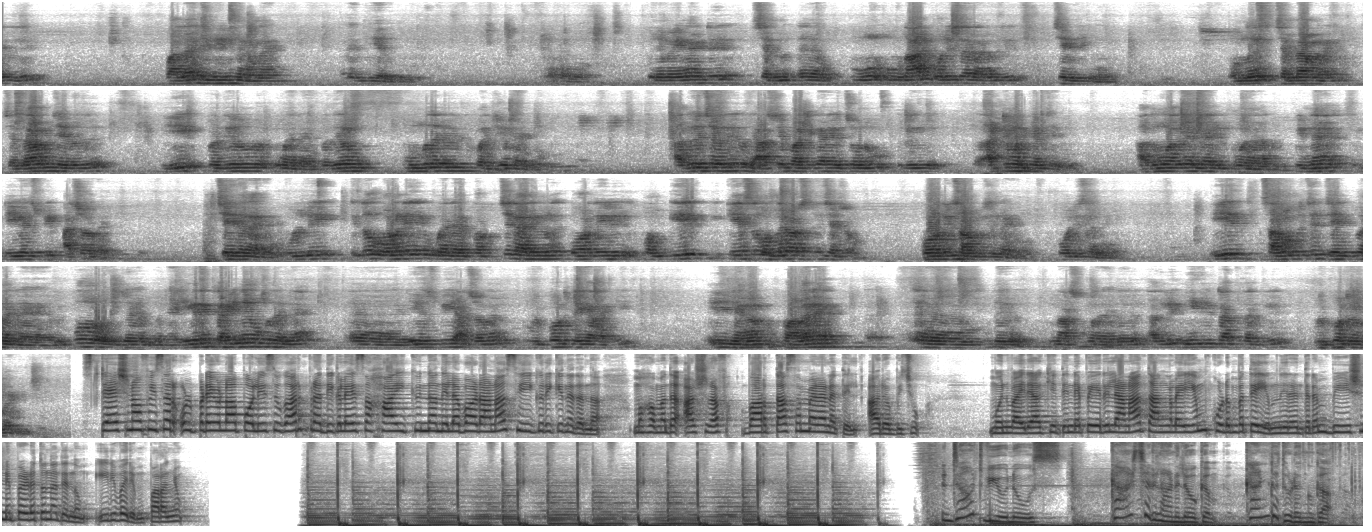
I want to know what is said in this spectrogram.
പല രീതിയിൽ ഞങ്ങളെ ഇത് ചെയ്തിട്ടുണ്ട് പിന്നെ മെയിനായിട്ട് നാല് പോലീസുകാരാണ് ഇത് ചെയ്തിരിക്കുന്നത്. ഒന്ന് ചെന്താമരൻ ചെന്താമൻ ചെയ്തത് ഈ പ്രതിയോഗം പ്രതിയോഗം മുമ്പ് തന്നെ പരിചയമുണ്ടായിരുന്നു. അത് വെച്ച് രാഷ്ട്രീയ പാർട്ടിക്കാരെ വെച്ചുകൊണ്ടും ഇത് അട്ടിമറിക്കാൻ ചെയ്തു അതുമാതിരി എന്റെ പിന്നെ ഡി എസ് പി അശോകൻ. ചെയ്ത കാര്യം. പുള്ളി ഇത് ഓൾറെഡി കുറച്ച് കാര്യങ്ങൾ കോടതിയിൽ ഈ കേസ് ഒന്നര വർഷത്തിന് ശേഷം കോടതിയിൽ സമർപ്പിച്ചിട്ടുണ്ടായിരുന്നു. പോലീസ് തന്നെ. ഈ സമർപ്പിച്ച ഇപ്പോ ഹിയറിംഗ് കഴിയുന്നതിന് മുമ്പ് തന്നെ D S P Ashokan report തയ്യാറാക്കി. ഈ ഞങ്ങൾക്ക് വളരെ ഇത് നഷ്ടം അതിൽ നീതി കിട്ടാത്ത തരത്തിൽ റിപ്പോർട്ടുകൾ ഉണ്ടാക്കി സ്റ്റേഷൻ ഓഫീസർ ഉൾപ്പെടെയുള്ള പോലീസുകാർ പ്രതികളെ സഹായിക്കുന്ന നിലപാടാണ് സ്വീകരിക്കുന്നതെന്ന് മുഹമ്മദ് അഷ്റഫ് വാർത്താ സമ്മേളനത്തിൽ ആരോപിച്ചു. മുൻ വൈരാഗ്യത്തിന്റെ പേരിലാണ് തങ്ങളെയും കുടുംബത്തെയും നിരന്തരം ഭീഷണിപ്പെടുത്തുന്നതെന്നും ഇരുവരും പറഞ്ഞു. View news. കാഴ്ചകളാണ് ലോകം. കണ്ടു തുടങ്ങുക.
